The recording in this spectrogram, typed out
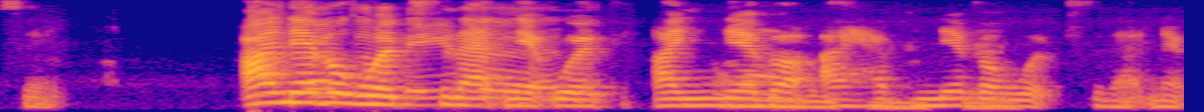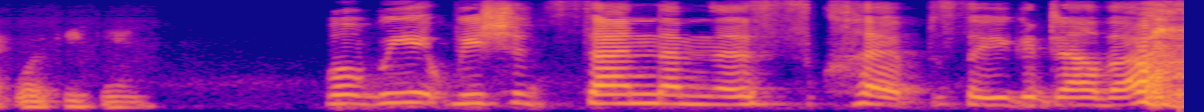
set. I never That's worked for that network. I never, Oh, I have okay. never worked for that network again. Well, we we should send them this clip so you could tell them.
